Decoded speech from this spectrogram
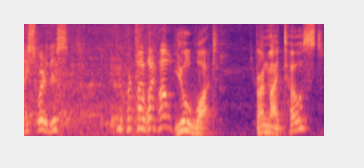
I swear this. If you hurt my wife, I'll. You'll what? Burn my toast?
